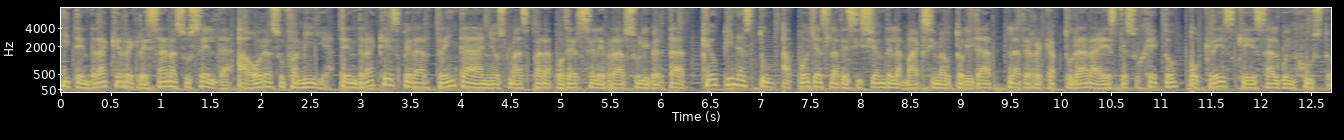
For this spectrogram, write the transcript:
y tendrá que regresar a su celda, ahora su familia tendrá que esperar 30 años más para poder celebrar su libertad. ¿Qué opinas tú? ¿Apoyas la decisión de la máxima autoridad, la de recapturar a este sujeto, o crees que es algo injusto?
